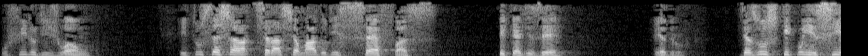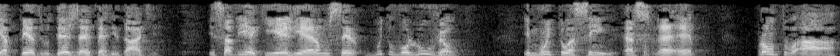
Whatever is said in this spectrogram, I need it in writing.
o filho de João, e tu serás chamado de Cefas, que quer dizer Pedro. Jesus que conhecia Pedro desde a eternidade e sabia que ele era um ser muito volúvel e muito assim é, é, pronto a,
